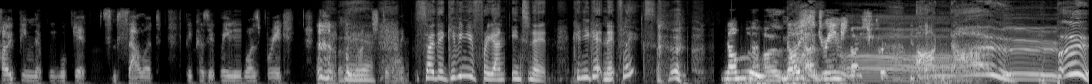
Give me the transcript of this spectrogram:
hoping that we will get some salad because it really was bread for Yeah. lunch today. So they're giving you free un- internet. Can you get Netflix? No, No. no, No. streaming. Oh, no. Boo. Boo!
